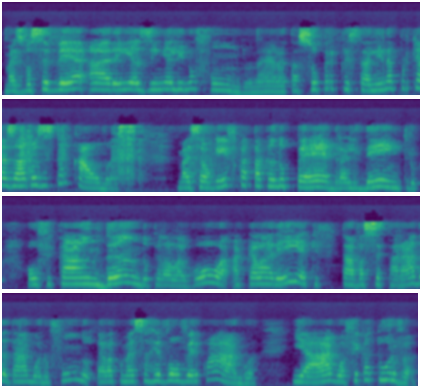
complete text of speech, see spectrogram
mas você vê a areiazinha ali no fundo, né? Ela tá super cristalina porque as águas estão calmas. Mas se alguém ficar tacando pedra ali dentro ou ficar andando pela lagoa, aquela areia que estava separada da água no fundo, ela começa a revolver com a água e a água fica turva.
